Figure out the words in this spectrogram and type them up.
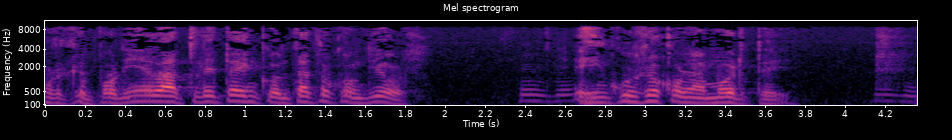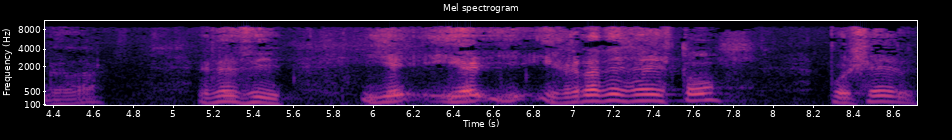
Porque ponía al atleta en contacto con Dios e incluso con la muerte, ¿verdad? Es decir, y, gracias a esto, pues él,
